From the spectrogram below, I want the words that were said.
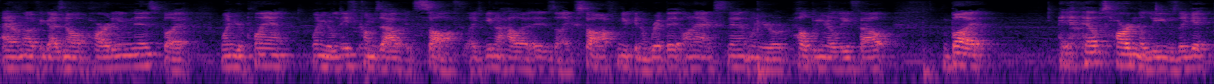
I don't know if you guys know what hardening is, but when your plant, when your leaf comes out, it's soft. Like, you know how it is like soft and you can rip it on accident when you're helping your leaf out. But it helps harden the leaves. They get,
